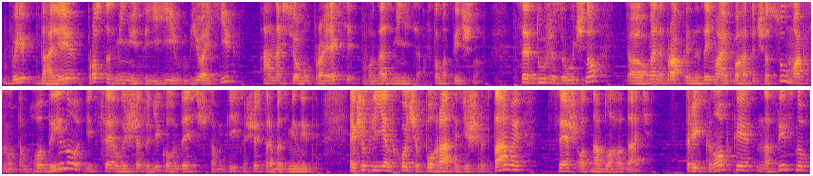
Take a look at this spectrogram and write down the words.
ви далі просто змінюєте її в UI-кіт, а на всьому проєкті вона змінюється автоматично. Це дуже зручно. В мене правки не займають багато часу, максимум там годину, і це лише тоді, коли десь там дійсно щось треба змінити. Якщо клієнт хоче пограти зі шрифтами, це ж одна благодать. Три кнопки натиснув,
